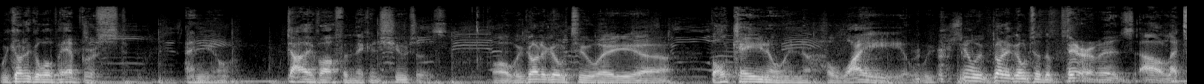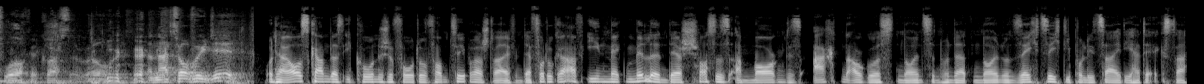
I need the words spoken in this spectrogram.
we got to go up Everest and, you know, dive off and they can shoot us. Or we got to go to a uh, volcano in Hawaii. We, you know, we've got to go to the pyramids. Oh, let's walk across the road. and that's what we did. Und heraus kam das ikonische Foto vom Zebrastreifen. Der Fotograf Ian Macmillan, der schoss es am Morgen des 8. August 1969. Die Polizei, die hatte extra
